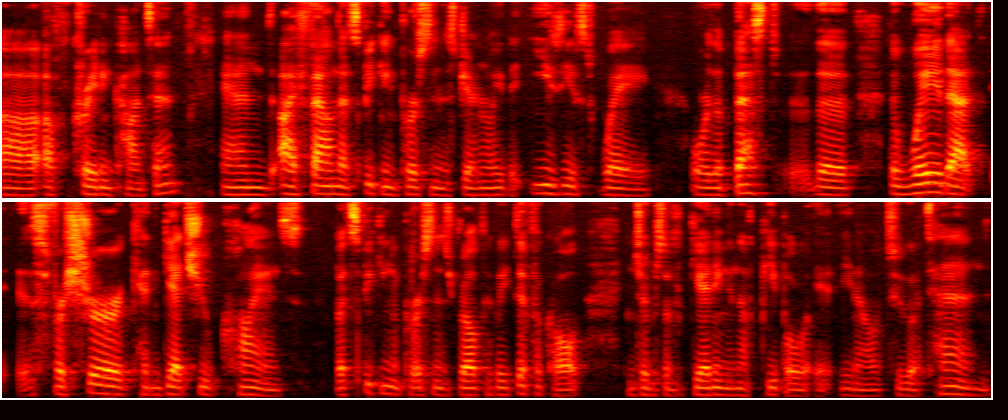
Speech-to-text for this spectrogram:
uh, of creating content, and I found that speaking in person is generally the easiest way or the best, the, the way that is for sure can get you clients but speaking in person is relatively difficult in terms of getting enough people eh, you know to attend.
